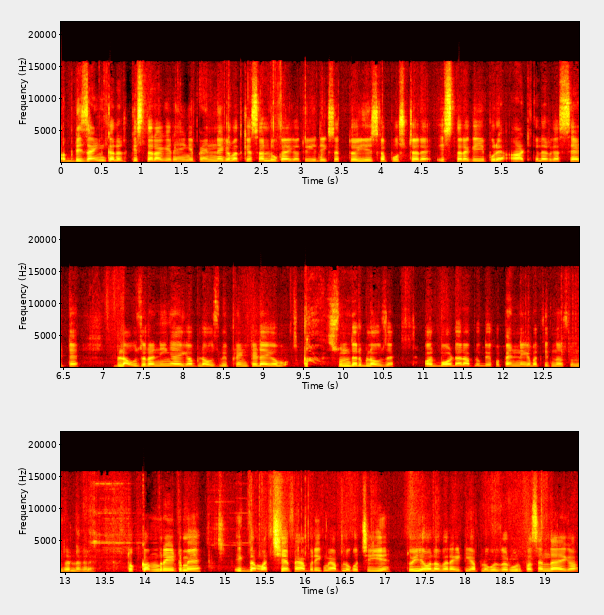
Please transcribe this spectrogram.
अब डिज़ाइन कलर किस तरह के रहेंगे, पहनने के बाद कैसा लुक आएगा तो ये देख सकते हो, ये इसका पोस्टर है। इस तरह के ये पूरे आठ कलर का सेट है। ब्लाउज रनिंग आएगा ब्लाउज भी प्रिंटेड आएगा सुंदर ब्लाउज है। और बॉर्डर आप लोग देखो, पहनने के बाद कितना सुंदर लग रहा है। तो कम रेट में, एकदम अच्छे फैब्रिक में आप लोग को चाहिए तो ये वाला वैरायटी आप लोग को ज़रूर पसंद आएगा।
